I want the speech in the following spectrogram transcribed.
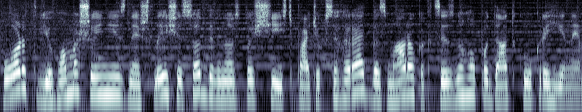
Форд в його машині знайшли 696 пачок сигарет сигарет без марок акцизного податку України.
